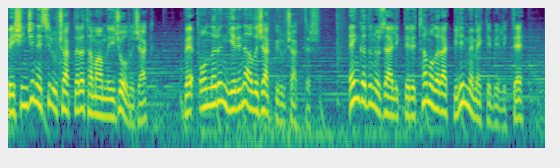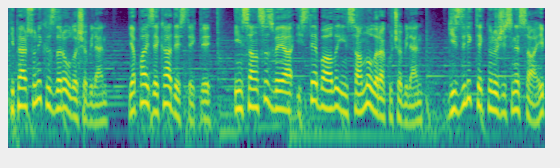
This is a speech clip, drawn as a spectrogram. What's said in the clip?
5. nesil uçaklara tamamlayıcı olacak ve onların yerini alacak bir uçaktır. ENGAD'ın özellikleri tam olarak bilinmemekle birlikte hipersonik hızlara ulaşabilen, yapay zeka destekli, insansız veya isteğe bağlı insanlı olarak uçabilen, gizlilik teknolojisine sahip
